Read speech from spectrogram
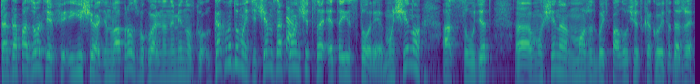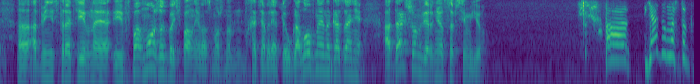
Тогда позвольте еще один вопрос буквально на минутку. Как вы думаете, чем закончится да. эта история? Мужчину осудят, э, мужчина, может быть, получит какое-то даже э, административное, и может быть, вполне возможно, хотя вряд ли уголовное наказание, а дальше он вернется в семью. Я думаю, что, к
